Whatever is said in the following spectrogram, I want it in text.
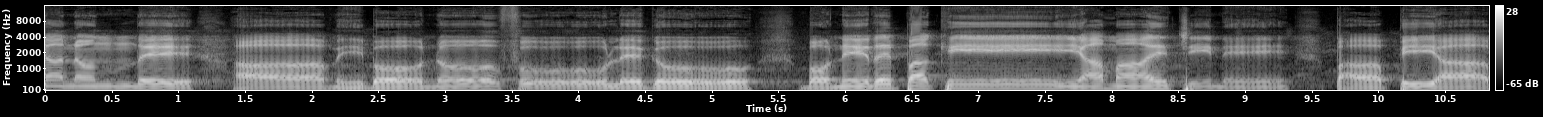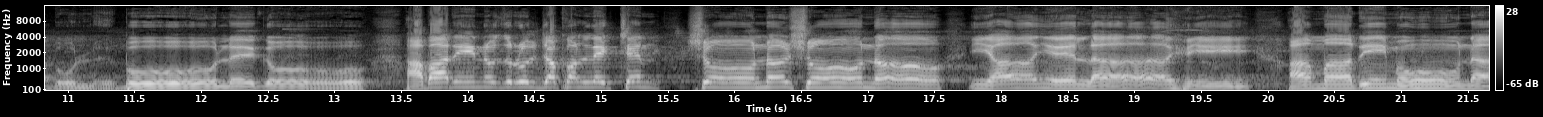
আনন্দে, আমি বন ফুলে গো। বনের পাখি আমায় চিনে, পাপিয়া বুলবুল গো। আবার এই নজরুল যখন লিখছেন, শোনো শোনো ইয়া এলাহি, আমারি মোনা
